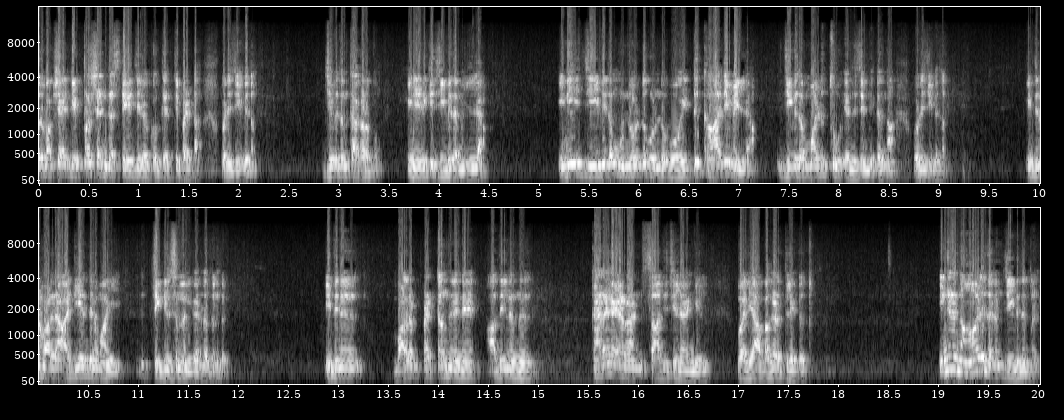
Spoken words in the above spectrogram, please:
ഒരു പക്ഷേ ഡിപ്രഷന്റെ സ്റ്റേജിലേക്കൊക്കെ എത്തിപ്പെട്ട ഒരു ജീവിതം. ജീവിതം തകർന്നു. ഇനി എനിക്ക് ജീവിതമില്ല. ഇനി ഈ ജീവിതം മുന്നോട്ട് കൊണ്ടുപോയിട്ട് കാര്യമില്ല. ജീവിതം മടുത്തു എന്ന് ചിന്തിക്കുന്ന ഒരു ജീവിതം. ഇതിന് വളരെ അടിയന്തരമായി ചികിത്സ നൽകേണ്ടതുണ്ട്. ഇതിന് വളരെ പെട്ടെന്ന് തന്നെ അതിൽ നിന്ന് കരകയറാൻ സാധിച്ചില്ലെങ്കിൽ വലിയ അപകടത്തിലേക്ക് എത്തും. ഇങ്ങനെ നാല് തരം ജീവിതങ്ങൾ.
